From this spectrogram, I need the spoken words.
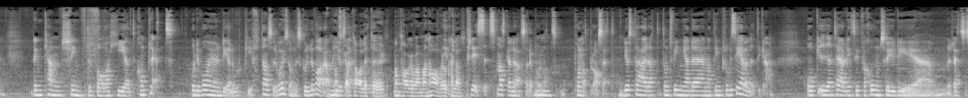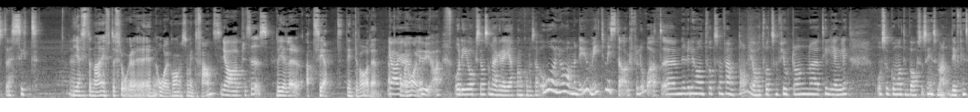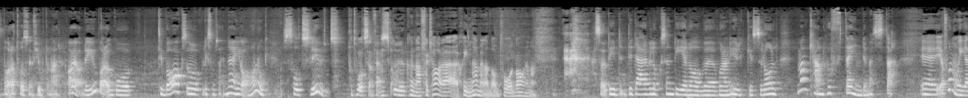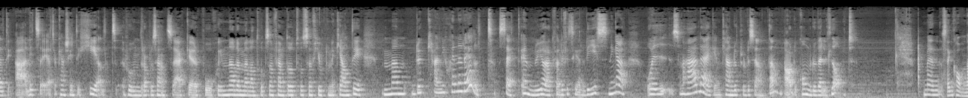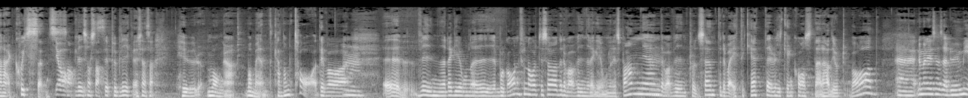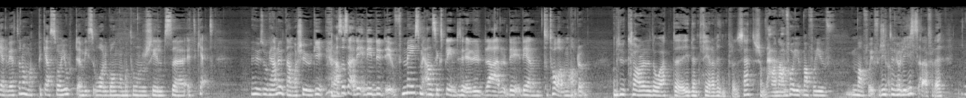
den kanske inte var helt komplett. Och det var ju en del av uppgiften så det var ju som det skulle vara. Men Man ska här- ta lite, man tager vad man har och kan lösa. Precis, man ska lösa det på, något, på något bra sätt. Just det här att de tvingade en att improvisera lite grann. Och i en tävlingssituation så är ju det eh, rätt så stressigt. Gästerna efterfrågade en årgång som inte fanns. Ja, precis. Då gäller att se att det inte var den. Att Ja, komma ja, ihåg ja, det. ja. Och det är också en sån här grej att man kommer säga åh ja, men det är ju mitt misstag, förlåt. Eh, ni vill ju ha en 2015, jag har 2014 eh, tillgängligt. Och så går man tillbaka och så inser man det finns bara 2014 här. Ja, ja, det är ju bara att gå tillbaks och liksom säga nej jag har nog sålt slut på 2015. Skulle du kunna förklara skillnaden mellan de två årgångarna? Alltså det, det där är väl också en del av eh, vår yrkesroll. Man kan höfta in det mesta. Eh, jag får nog helt ärligt säga att jag kanske inte är helt 100% säker på skillnaden mellan 2015 och 2014 i Chianti. Men du kan ju generellt sett ändå göra kvalificerade gissningar. Och i sådana här lägen kan du producenten, ja då kommer du väldigt långt. Men sen kom den här quizen. Ja, som, vi som satt i publiken, det känns så hur många moment kan de ta? Det var Mm. eh, vinregioner i Bourgogne från norr till söder, det var vinregioner i Spanien, Mm. det var vinproducenter, det var etiketter, vilken konstnär hade gjort vad. Eh, nej men det är så här, du är medveten om att Picasso har gjort en viss årgång av Mouton Rothschilds eh, etikett. Hur såg han ut när han var 20? Ja. Alltså så här, det, det, det, för mig som är ansiktsblind är det, där, det, det är en total mardröm. Men hur klarar du då att eh, identifiera vinproducenter som Nej, man får ju, man får ju, man får ju försöka Vet du hur det gick där för dig?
